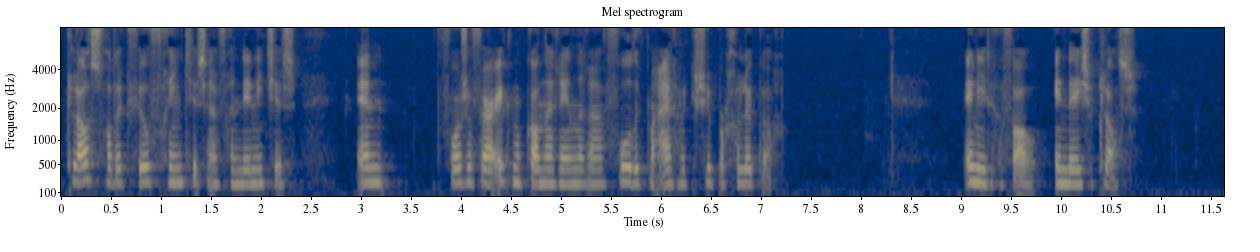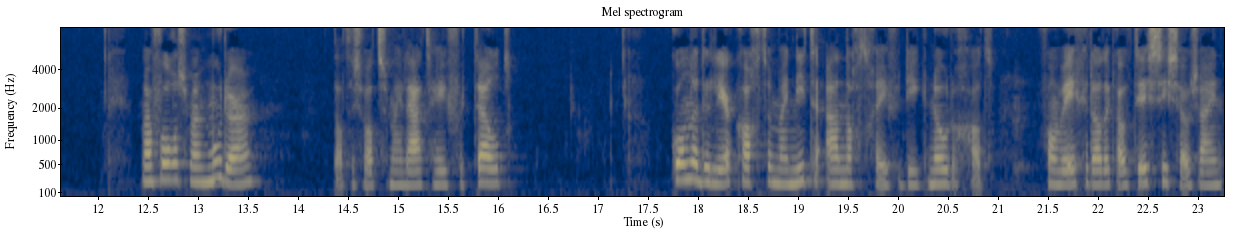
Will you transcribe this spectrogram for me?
klas had ik veel vriendjes en vriendinnetjes. En voor zover ik me kan herinneren, voelde ik me eigenlijk super gelukkig. In ieder geval in deze klas. Maar volgens mijn moeder, dat is wat ze mij later heeft verteld, konden de leerkrachten mij niet de aandacht geven die ik nodig had, vanwege dat ik autistisch zou zijn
